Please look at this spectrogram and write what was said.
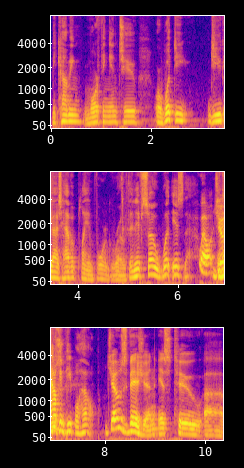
becoming, morphing into, or what do you do? You guys have a plan for growth, and if so, what is that? Well, and how can people help? Joe's vision is to uh,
